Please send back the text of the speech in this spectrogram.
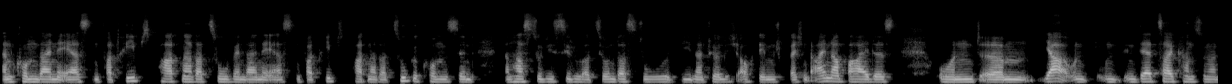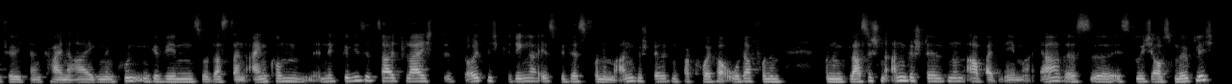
dann kommen deine ersten Vertriebspartner dazu. Wenn deine ersten Vertriebspartner dazugekommen sind, dann hast du die Situation, dass du die natürlich auch dementsprechend einarbeitest. Und ähm, ja, und, und in der Zeit kannst du natürlich dann keine eigenen Kunden gewinnen, sodass dein Einkommen eine gewisse Zeit vielleicht deutlich geringer ist wie das von einem Angestelltenverkäufer oder von einem, von einem klassischen Angestellten und Arbeitnehmer. Ja, das äh, ist durchaus möglich.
